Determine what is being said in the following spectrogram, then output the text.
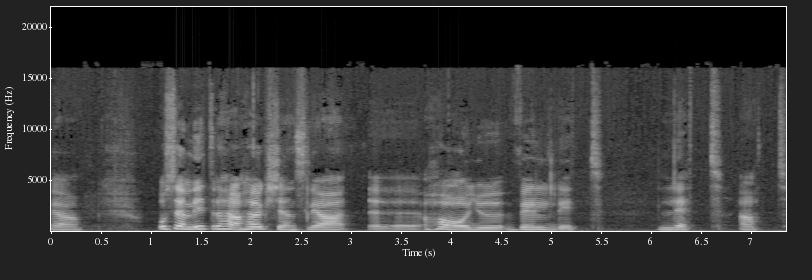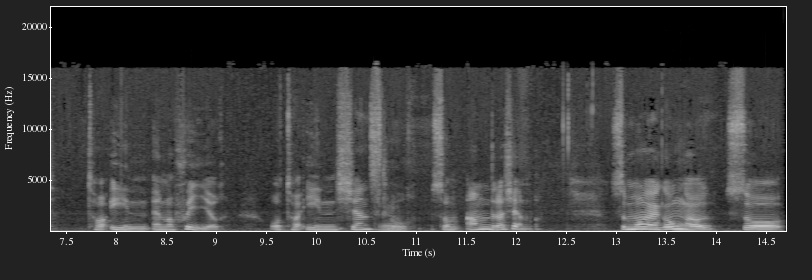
ja. Och sen lite det här högkänsliga eh, har ju väldigt lätt att ta in energier och ta in känslor som andra känner. Så många gånger så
